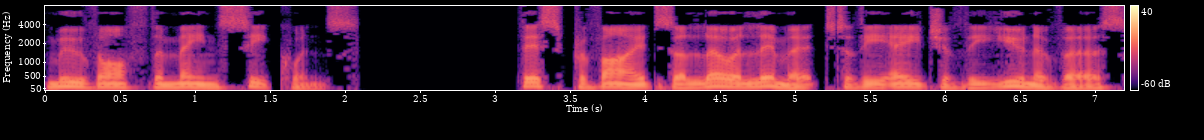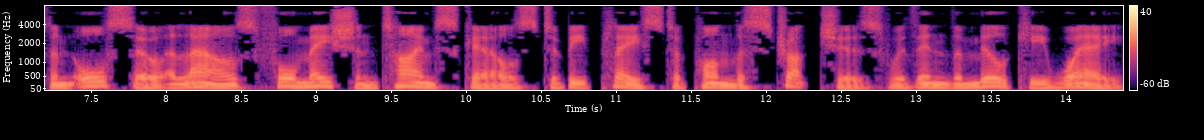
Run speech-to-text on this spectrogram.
move off the main sequence. This provides a lower limit to the age of the universe and also allows formation timescales to be placed upon the structures within the Milky Way,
